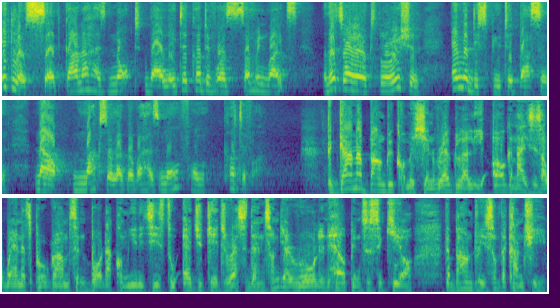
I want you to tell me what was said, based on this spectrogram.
ITLOS said Ghana has not violated Cote d'Ivoire's sovereign rights with its oil exploration and the disputed Dasin. Now, Maxwell Agbaba has more from Cote d'Ivoire. The Ghana Boundary Commission regularly organizes awareness programs in border communities to educate residents on their role in helping to secure the boundaries of the country.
